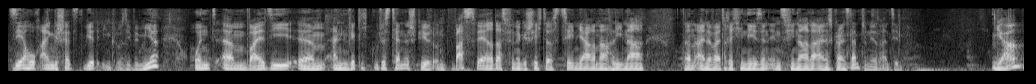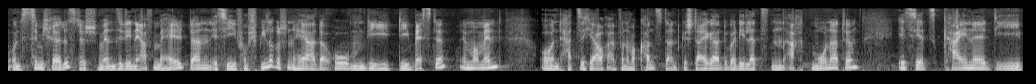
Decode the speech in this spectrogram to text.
sehr hoch eingeschätzt wird, inklusive mir, und ähm, weil sie ähm, ein wirklich gutes Tennis spielt. Und was wäre das für eine Geschichte, dass zehn Jahre nach Lina dann eine weitere Chinesin ins Finale eines Grand Slam Turniers einzieht? Ja, und ist ziemlich realistisch. Wenn sie die Nerven behält, dann ist sie vom Spielerischen her da oben die, die Beste im Moment und hat sich ja auch einfach nochmal konstant gesteigert über die letzten acht Monate. Ist jetzt keine, die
